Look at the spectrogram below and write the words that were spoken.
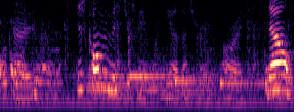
Okay. Just call me Mr. Penguin. Yeah, that's right. All right. Now,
